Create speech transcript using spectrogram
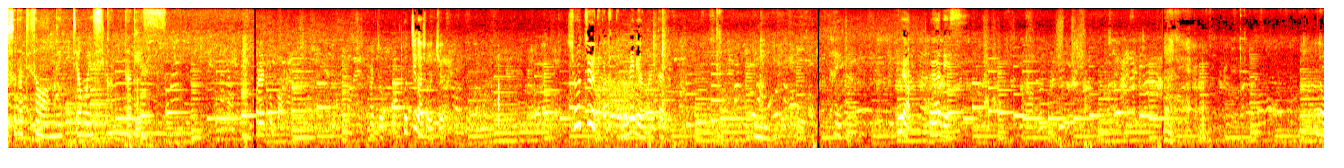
すだちサワーめっちゃ美味しかったです。これとか。あとこっちが焼酎。焼酎とかちょっと飲めるようになりたい。うん。はい。おやおやです。ど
